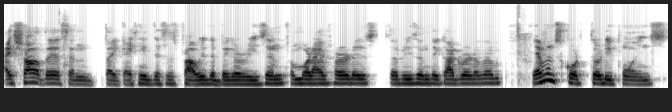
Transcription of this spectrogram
I saw this and like I think this is probably the bigger reason from what I've heard is the reason they got rid of him. They haven't scored 30 points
